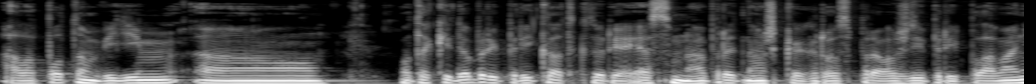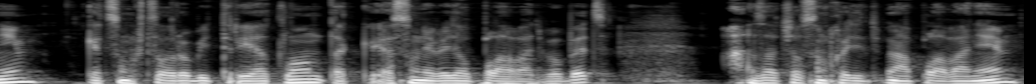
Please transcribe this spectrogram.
ale potom vidím uh, o taký dobrý príklad, ktorý ja som na prednáškach rozprával vždy pri plávaní. Keď som chcel robiť triatlon, tak ja som nevedel plávať vôbec a začal som chodiť na plávanie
